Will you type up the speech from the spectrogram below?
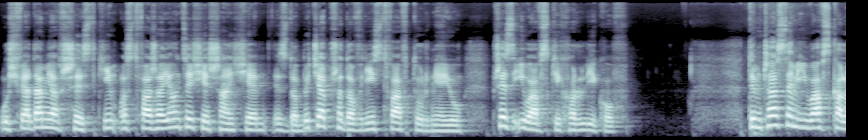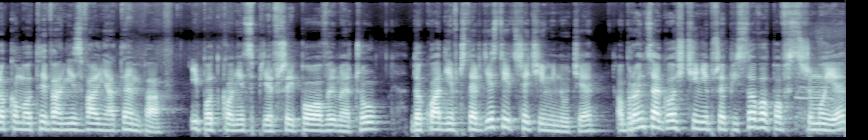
uświadamia wszystkim o stwarzającej się szansie zdobycia przodownictwa w turnieju przez iławskich orlików. Tymczasem iławska lokomotywa nie zwalnia tempa i pod koniec pierwszej połowy meczu, dokładnie w 43 minucie, obrońca gości nieprzepisowo powstrzymuje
